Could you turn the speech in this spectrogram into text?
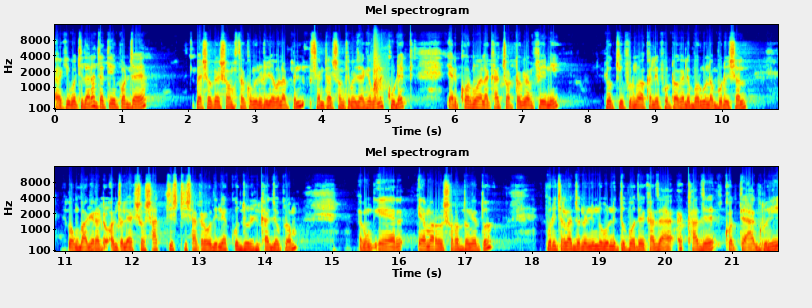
আর কি বলছে তারা? জাতীয় পর্যায়ে বেসরকারি সংস্থা কমিউনিটি ডেভেলপমেন্ট সেন্টার, সংক্ষেপে যাকে বলে কুডেক। এর কর্ম এলাকা চট্টগ্রাম ফেনী। লক্ষ্মীপুর, নোয়াখালী পটুয়াখালী বরগুনা, বরিশাল এবং বাগেরহাট অঞ্চলে একশো সাতত্রিশটি শাখার অধীনে ক্ষুদ্র ঋণ কার্যক্রম এবং এর এমআরও শরৎ হেতু পরিচালনার জন্য নিম্নবর্ণিত পদে কাজে কাজে করতে আগ্রহী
